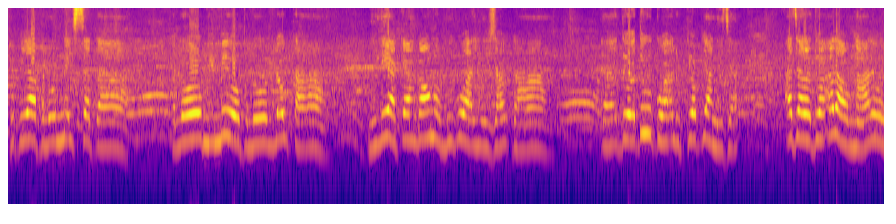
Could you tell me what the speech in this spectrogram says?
ကဖေဖေကဘလို့နှိပ်စက်တာဘလို့မိမိကိုဘလို့လှုပ်တာ ညီလေးကကံကောင်းလို့လူဘဝယူရောက်တာအဲသူသူကအဲ့လိုပြောပြနေကြအဲ့ကြတော့သူအဲ့ဒါကိုနားတော့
